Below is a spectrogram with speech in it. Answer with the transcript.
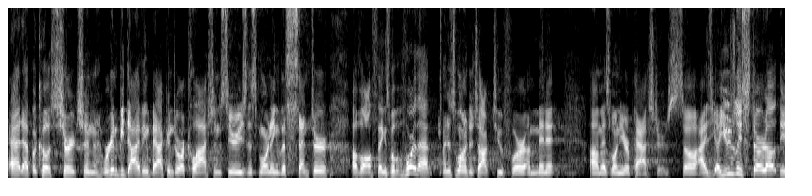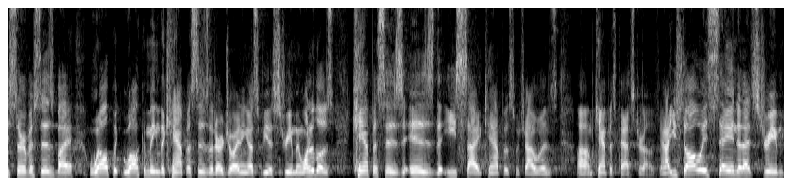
at Epikos Church, and we're going to be diving back into our Colossians series this morning, the center of all things. But before that, I just wanted to talk to you for a minute um, as one of your pastors. So I, I usually start out these services by wel- welcoming the campuses that are joining us via stream. And one of those campuses is the East Side campus, which I was um, campus pastor of. And I used to always say into that stream,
